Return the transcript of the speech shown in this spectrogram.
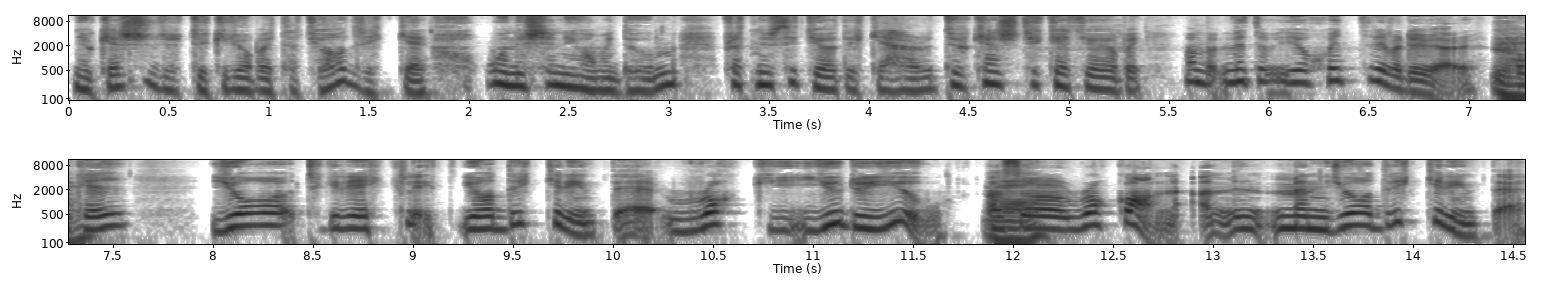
Nu kanske du tycker det är jobbigt att jag dricker. Och nu känner jag mig dum för att nu sitter jag och dricker här och du kanske tycker att jag är jobbig. Man bara, du, jag skiter i vad du gör. Ja. Okej? Jag tycker det är äckligt. Jag dricker inte. Rock, you do you. Alltså Ja. rock on. Men- Men jag dricker inte.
